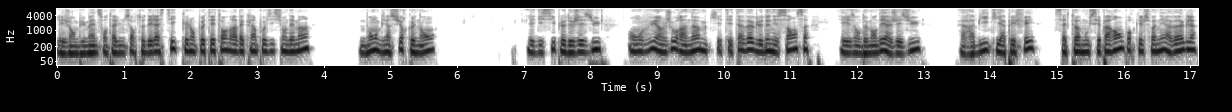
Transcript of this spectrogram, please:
Les jambes humaines sont-elles une sorte d'élastique que l'on peut étendre avec l'imposition des mains? Non, bien sûr que non. Les disciples de Jésus ont vu un jour un homme qui était aveugle de naissance, et ils ont demandé à Jésus Rabbi, qui a péché, cet homme ou ses parents pour qu'il soit né aveugle?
